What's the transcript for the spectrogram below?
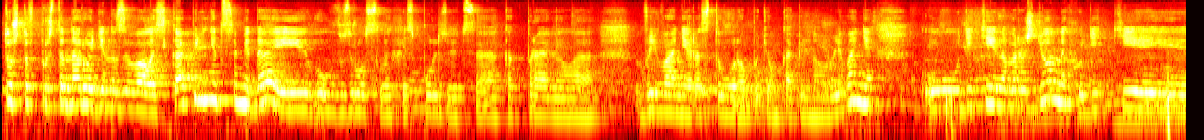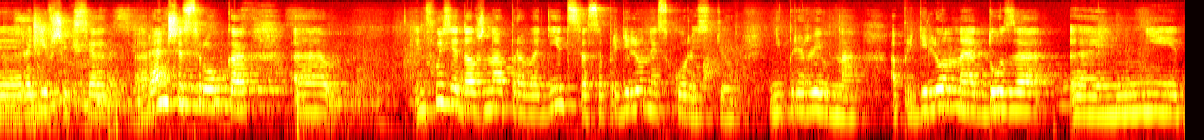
То, что в простонародье называлось капельницами, да, и у взрослых используется, как правило, вливание раствора путем капельного вливания. У детей новорожденных, у детей, родившихся раньше срока, э, инфузия должна проводиться с определенной скоростью, непрерывно. Определенная доза э, не,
